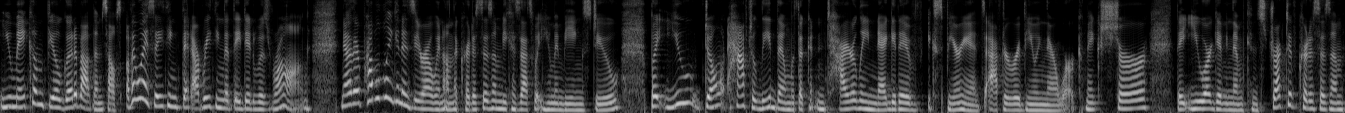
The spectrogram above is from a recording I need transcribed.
You make them feel good about themselves. Otherwise, they think that everything that they did was wrong. Now, they're probably going to zero in on the criticism because that's what human beings do, but you don't have to lead them with an entirely negative experience after reviewing their work. Make sure that you are giving them constructive criticism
